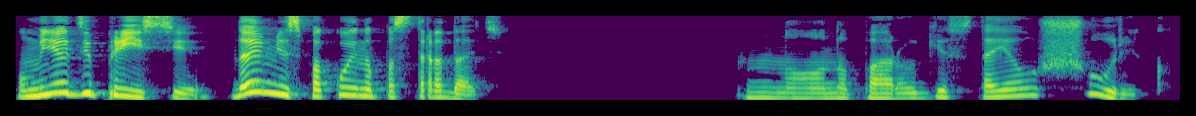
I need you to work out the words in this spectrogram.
«У меня депрессия, дай мне спокойно пострадать». Но на пороге стоял Шурик.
